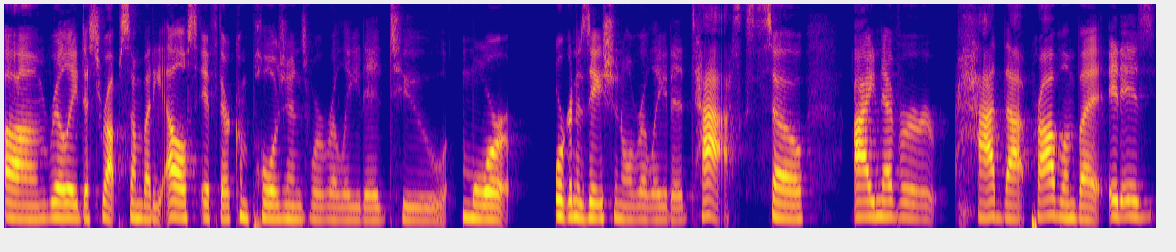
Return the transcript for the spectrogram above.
um, really disrupt somebody else if their compulsions were related to more organizational related tasks. So, I never had that problem, but it is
